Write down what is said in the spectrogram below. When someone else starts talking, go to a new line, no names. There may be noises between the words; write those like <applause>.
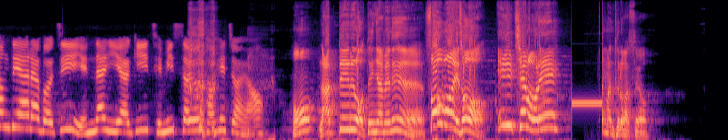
성대 할아버지 옛날 이야기 재밌어요 더 해줘요. <laughs>
어? 라떼는 어땠냐면은 서버에서 1채널에 만 들어갔어요.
